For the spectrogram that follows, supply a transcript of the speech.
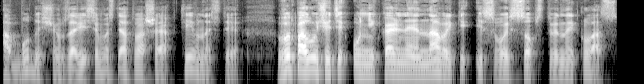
А в будущем, в зависимости от вашей активности – вы получите уникальные навыки и свой собственный класс.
